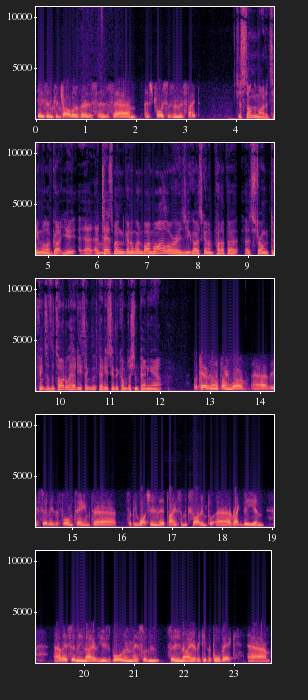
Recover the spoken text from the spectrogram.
he's in control of his his, um, his choices and his fate. Just on the Mitre ten, well, I've got you. Uh, are mm. Tasman going to win by a mile, or is you guys going to put up a, a strong defence of the title? How do you think? How do you see the competition panning out? Well, Tasman are playing well. Uh, they're certainly the form team to to be watching. They're playing some exciting uh, rugby, and uh, they certainly know how to use the ball, and they certainly, certainly know how to get the ball back. Um,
